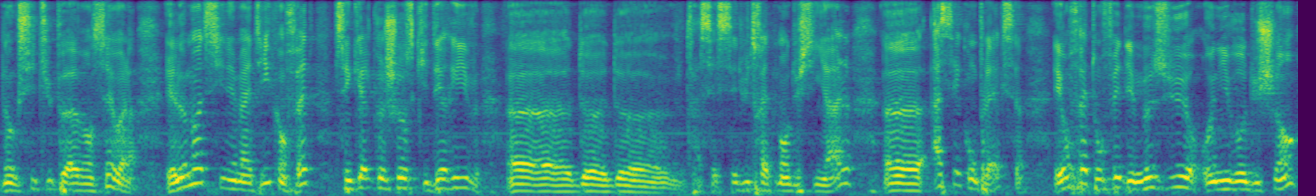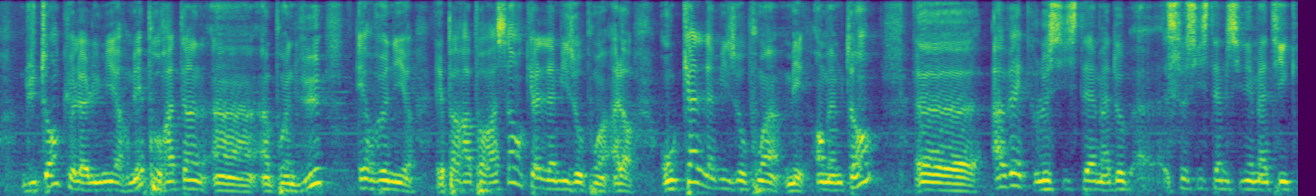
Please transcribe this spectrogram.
Donc si tu peux avancer, voilà. Et le mode cinématique, en fait, c'est quelque chose qui dérive de c'est du traitement du signal assez complexe. Et en fait, on fait des mesures au niveau du champ, du temps que la lumière met pour atteindre un, point de vue et revenir. Et par rapport à ça, on cale la mise au point. Alors, on cale la mise au point, mais en même temps, euh, avec le système, euh, ce système cinématique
